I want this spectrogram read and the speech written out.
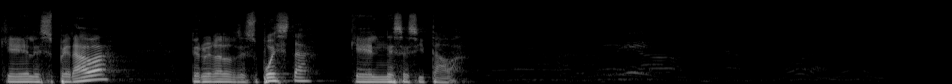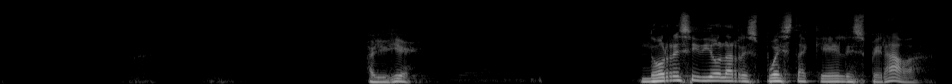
que él esperaba, pero era la respuesta que él necesitaba. Are you here? No recibió la respuesta que él esperaba,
